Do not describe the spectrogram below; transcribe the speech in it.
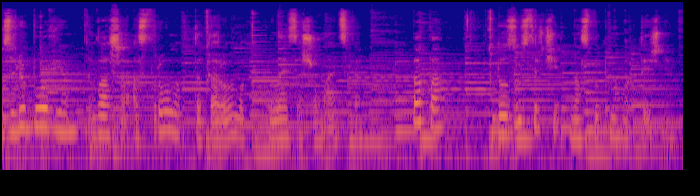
З любов'ю, ваша астролог та таролог Леся Шуманська. Па-па! До зустрічі наступного тижня!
